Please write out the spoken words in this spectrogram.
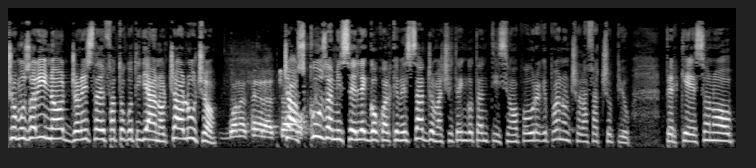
Lucio Musolino, giornalista del Fatto Quotidiano. Ciao Lucio. Buonasera, ciao. Ciao, scusami se leggo qualche messaggio, ma ci tengo tantissimo. Ho paura che poi non ce la faccio più perché sono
